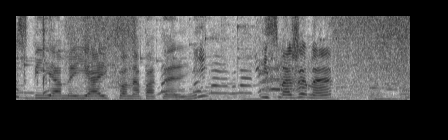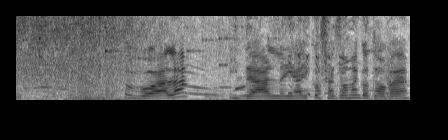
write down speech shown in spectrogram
Rozbijamy jajko na patelni i smażymy. Voila! Idealne jajko sadzone gotowe.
